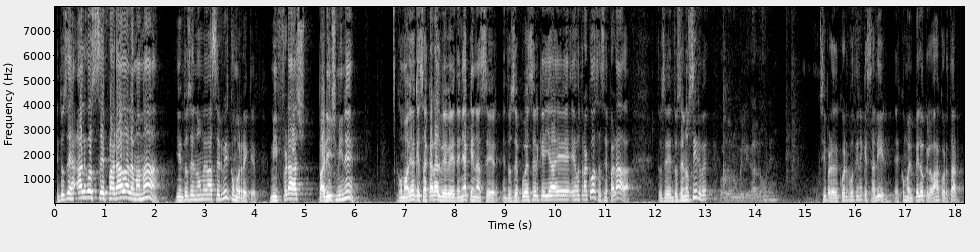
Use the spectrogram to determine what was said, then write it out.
Entonces algo separado a la mamá. Y entonces no me va a servir como rekev. Mi frash parish miné. Como había que sacar al bebé, tenía que nacer. Entonces puede ser que ya es, otra cosa, separada. Entonces, entonces no sirve. El cordón umbilical lo Sí, pero el cuerpo tiene que salir. Es como el pelo que lo vas a cortar.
